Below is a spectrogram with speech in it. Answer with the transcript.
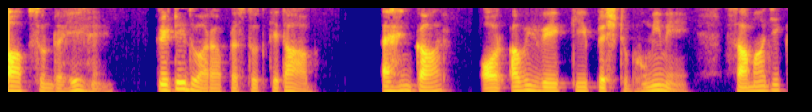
आप सुन रहे हैं क्रिटी द्वारा प्रस्तुत किताब, अहंकार और अविवेक की पृष्ठभूमि में सामाजिक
